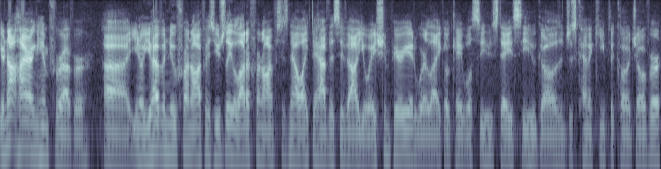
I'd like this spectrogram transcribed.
you're not hiring him forever. Uh, you know, you have a new front office. Usually, a lot of front offices now like to have this evaluation period where, like, okay, we'll see who stays, see who goes, and just kind of keep the coach over.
